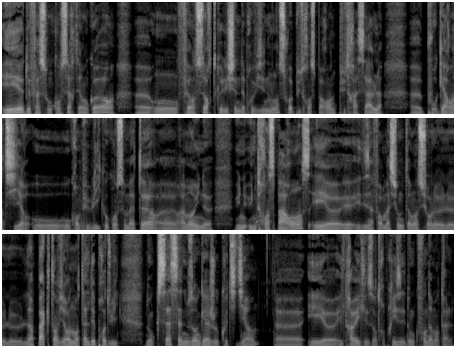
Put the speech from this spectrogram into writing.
Et de façon concertée encore, on fait en sorte que les chaînes d'approvisionnement soient plus transparentes, plus traçables, pour garantir au, grand public, aux consommateurs, euh, vraiment une, une, transparence et, euh, et des informations notamment sur l'impact environnemental des produits. Donc ça, ça nous engage au quotidien euh, et, et le travail avec les entreprises est donc fondamental.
